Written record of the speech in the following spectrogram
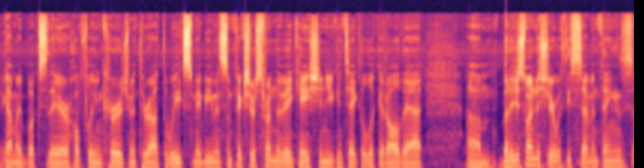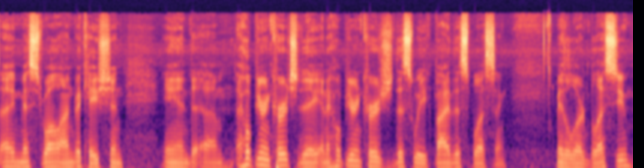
I got my books there. Hopefully, encouragement throughout the weeks, maybe even some pictures from the vacation. You can take a look at all that. Um, but I just wanted to share with you seven things I missed while on vacation. And um, I hope you're encouraged today, and I hope you're encouraged this week by this blessing. May the Lord bless you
